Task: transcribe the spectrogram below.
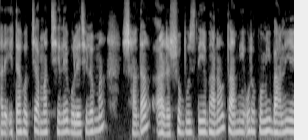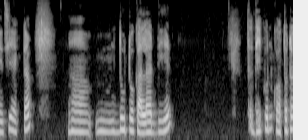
আর এটা হচ্ছে আমার ছেলে বলেছিল, মা, সাদা আর সবুজ দিয়ে বানাও। তো আমি ওরকমই বানিয়েছি একটা দুটো কালার দিয়ে। তো দেখুন কতটা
